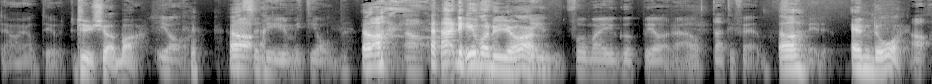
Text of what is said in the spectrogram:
det har jag inte gjort. Du kör bara. Ja, Ja. alltså det är ju mitt jobb. Ja, Ja, det är ju vad du gör. Det får man ju gå upp och göra 8 till 5. Ja. ändå. Ja.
